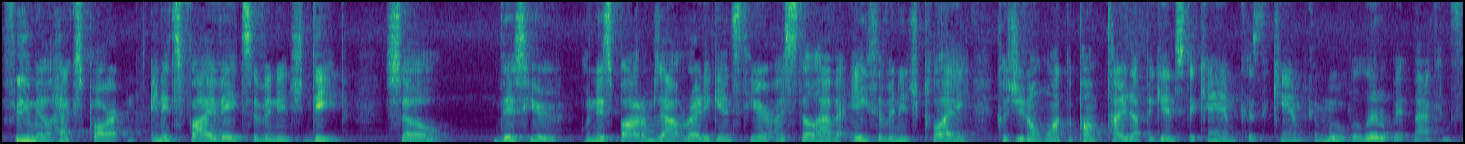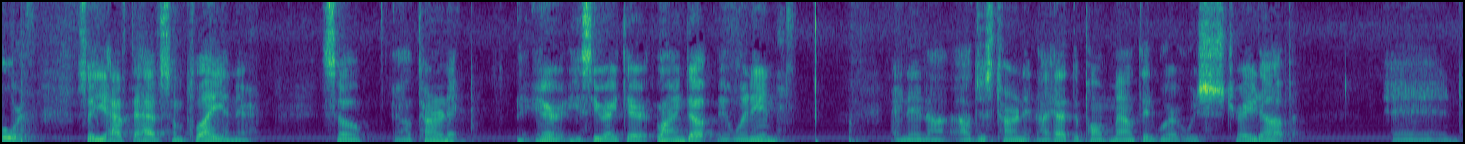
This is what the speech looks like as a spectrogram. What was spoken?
female hex part, and it's 5 eighths of an inch deep. So this here, when this bottoms out right against here, I still have an eighth of an inch play because you don't want the pump tight up against the cam because the cam can move a little bit back and forth. So you have to have some play in there. So I'll turn it. There, you see right there, lined up, it went in. And then uh, I'll just turn it. I had the pump mounted where it was straight up. And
